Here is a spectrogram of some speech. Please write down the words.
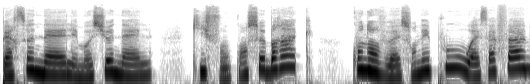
personnelles, émotionnelles, qui font qu'on se braque, qu'on en veut à son époux ou à sa femme,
